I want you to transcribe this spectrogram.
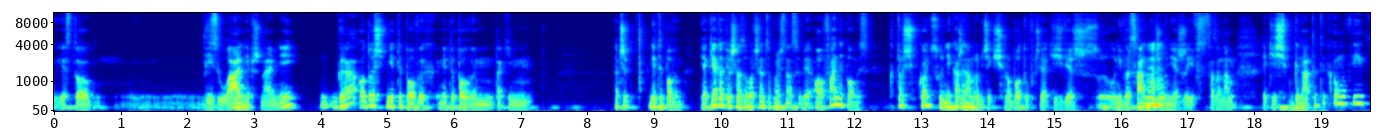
jest to wizualnie przynajmniej gra o dość nietypowych, nietypowym takim, znaczy nietypowym. Jak ja to pierwszy raz zobaczyłem, to pomyślałem sobie, o, fajny pomysł. Ktoś w końcu nie każe nam robić jakichś robotów, czy jakichś, wiesz, uniwersalnych mhm. żołnierzy i wsadza nam jakieś gnaty, tylko mówi,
